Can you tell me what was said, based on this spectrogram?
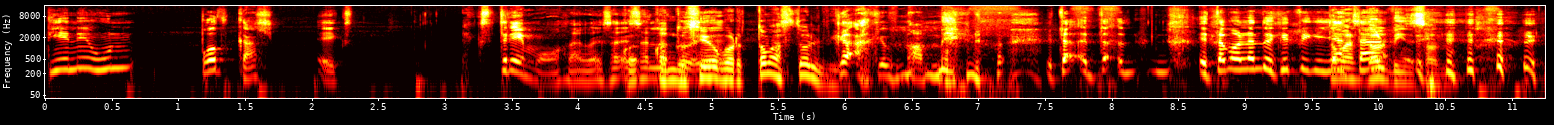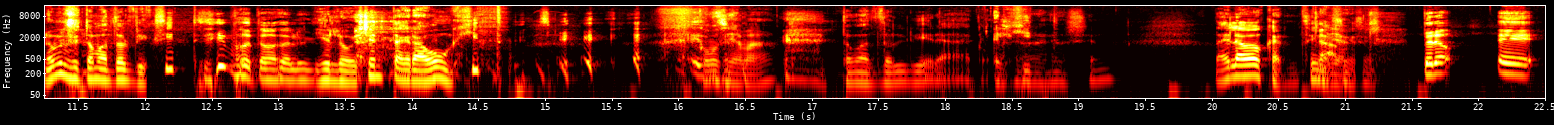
tiene un podcast ex- extremo. esa- esa Conducido por Thomas Dolby. Más o menos. Está- está- estamos hablando de gente que ya Thomas está... Dolbinson. No, pero si Thomas Dolby existe. Sí, pues, Thomas Dolby. Y en los 80 grabó un hit. ¿Cómo se llama? Thomas Dolby era... ¿cómo El hit. Ahí la voy a buscar. Sí, Claro. sí, sí. Pero eh,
